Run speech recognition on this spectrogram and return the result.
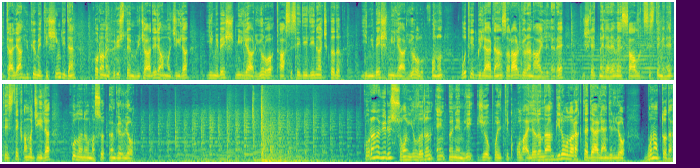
İtalyan hükümeti şimdiden koronavirüsle mücadele amacıyla 25 milyar euro tahsis edildiğini açıkladı. 25 milyar euroluk fonun bu tedbirlerden zarar gören ailelere, işletmelere ve sağlık sistemine destek amacıyla kullanılması öngörülüyor. Koronavirüs son yılların en önemli jeopolitik olaylarından biri olarak da değerlendiriliyor. Bu noktada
